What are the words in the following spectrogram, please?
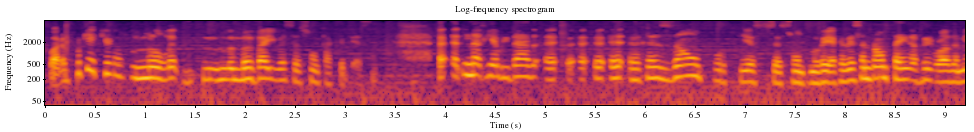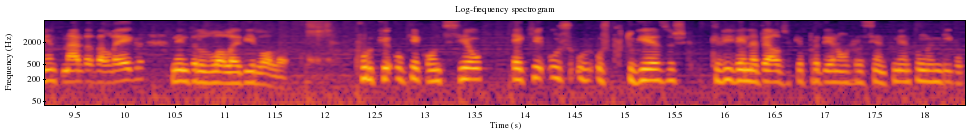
Agora, porquê é que eu me, me- veio esse assunto à cabeça? Ah, ah, Na realidade, a, a- a- razão por que esse assunto me veio à cabeça não tem rigorosamente nada de alegre nem de lolari lolé. Porque o que aconteceu é que os, os- portugueses que vivem na Bélgica perderam recentemente um amigo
